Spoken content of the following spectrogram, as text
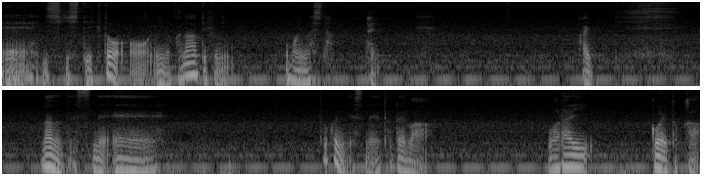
えー意識していくといいのかなというふうに思いました。はい、はい、なのでですね、えー特にですね例えば笑い声とか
